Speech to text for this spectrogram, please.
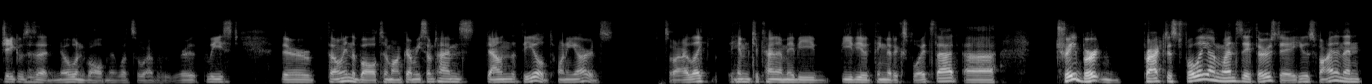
Jacobs has had no involvement whatsoever. Where at least they're throwing the ball to Montgomery sometimes down the field, 20 yards. So I like him to kind of maybe be the thing that exploits that. Uh, Trey Burton practiced fully on Wednesday, Thursday. He was fine, and then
